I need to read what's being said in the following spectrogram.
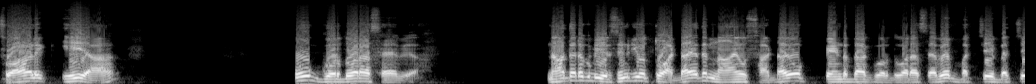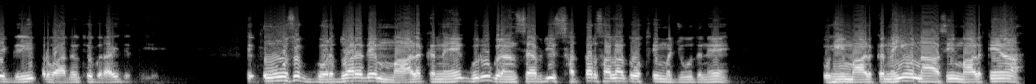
ਸਵਾਲ ਇੱਕ ਇਹ ਆ, ਉਹ ਗੁਰਦੁਆਰਾ ਸਾਹਿਬ ਆ ਨਾ ਤਾਂ ਰਘਬੀਰ ਸਿੰਘ ਜੀ, ਉਹ ਤੁਹਾਡਾ ਹੈ ਤੇ ਨਾ ਉਹ ਸਾਡਾ ਹੈ। ਉਹ ਪਿੰਡ ਦਾ ਗੁਰਦੁਆਰਾ ਸਾਹਿਬ ਹੈ। ਬੱਚੇ ਬੱਚੇ, ਗਰੀਬ ਪਰਿਵਾਰ ਨੇ ਉੱਥੇ ਗਰਾਈ ਦਿੱਤੀ ਹੈ। ਤੇ ਉਸ ਗੁਰਦੁਆਰੇ ਦੇ ਮਾਲਕ ਨੇ ਗੁਰੂ ਗ੍ਰੰਥ ਸਾਹਿਬ ਜੀ 70 ਸਾਲਾਂ ਤੋਂ ਉੱਥੇ ਮੌਜੂਦ ਨੇ। ਤੁਸੀਂ ਮਾਲਕ ਨਹੀਂ ਹੋ, ਨਾ ਅਸੀਂ ਮਾਲਕ ਆ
